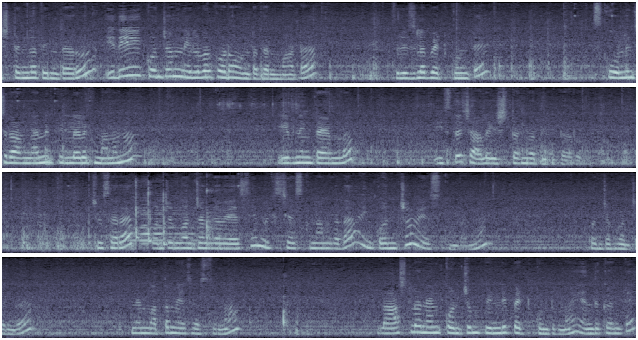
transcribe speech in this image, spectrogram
ఇష్టంగా తింటారు. ఇది కొంచెం నిల్వ కూడా ఉంటుంది అన్నమాట ఫ్రిడ్జ్లో పెట్టుకుంటే స్కూల్ నుంచి రాగానే పిల్లలకి మనము ఈవినింగ్ టైంలో ఇస్తే చాలా ఇష్టంగా తింటారు. చూసారా? కొంచెం కొంచెంగా వేసి మిక్స్ చేసుకున్నాం కదా ఇంకొంచెం వేసుకుందాము. కొంచెం కొంచెంగా. నేను మొత్తం వేసేస్తున్నా. లాస్ట్లో నేను కొంచెం పిండి పెట్టుకుంటున్నా ఎందుకంటే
